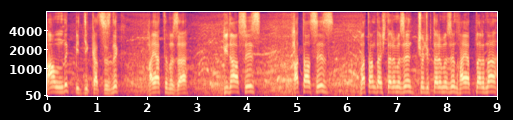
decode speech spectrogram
anlık bir dikkatsizlik hayatımıza günahsız, hatasız vatandaşlarımızın, çocuklarımızın hayatlarına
